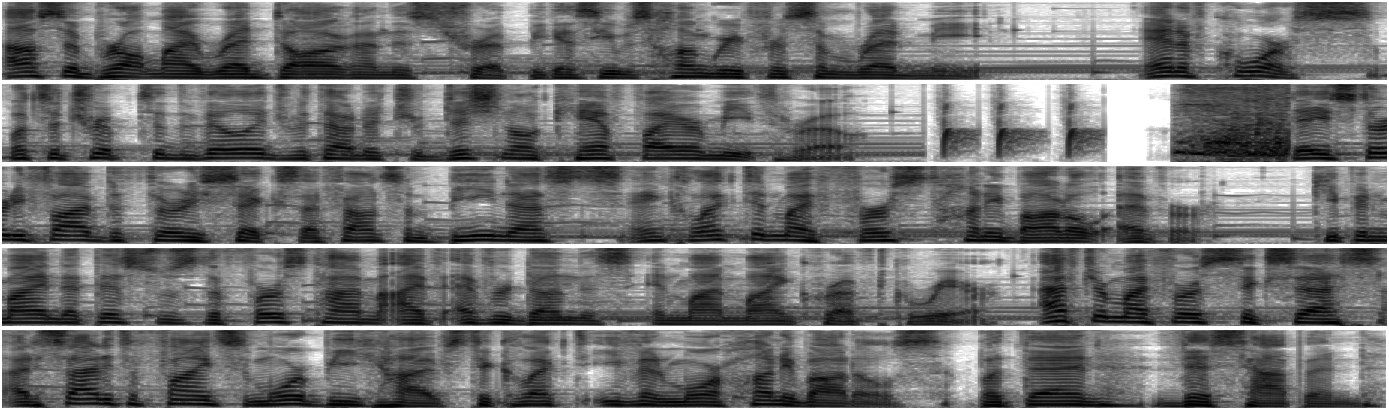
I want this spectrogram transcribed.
I also brought my red dog on this trip because he was hungry for some red meat. And of course, what's a trip to the village without a traditional campfire meat throw? Days 35 to 36, I found some bee nests and collected my first honey bottle ever. Keep in mind that this was the first time I've ever done this in my Minecraft career. After my first success, I decided to find some more beehives to collect even more honey bottles, but then this happened.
